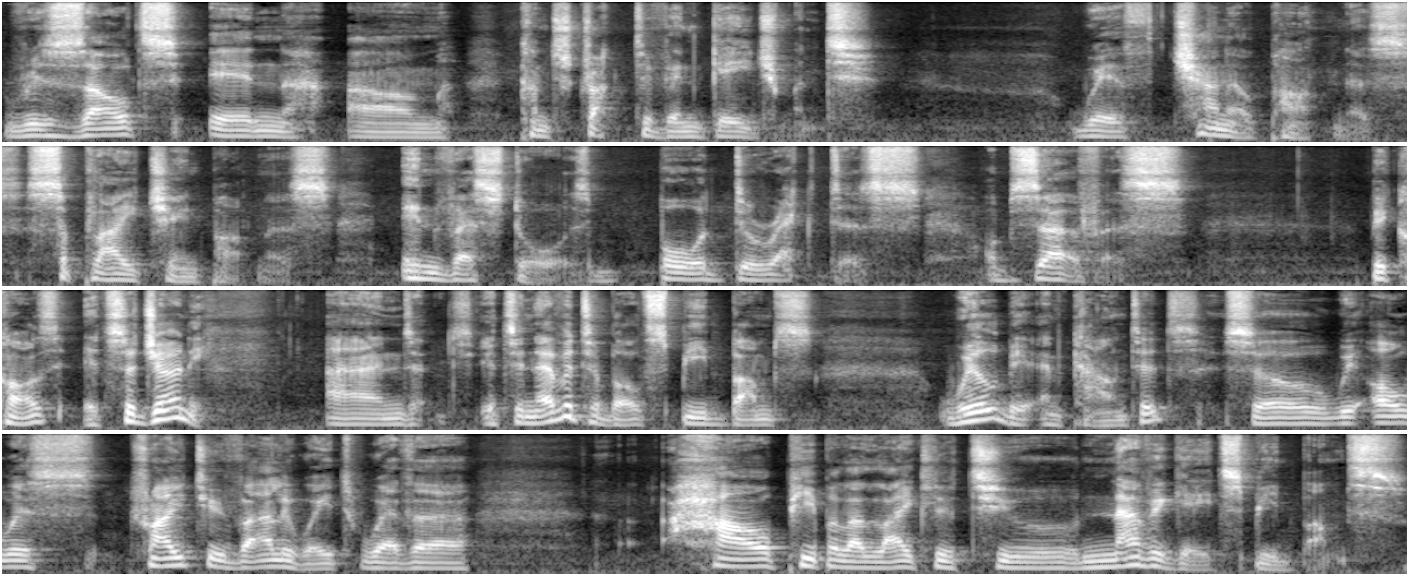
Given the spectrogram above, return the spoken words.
results in um, constructive engagement with channel partners supply chain partners investors board directors observers because it's a journey and it's inevitable speed bumps will be encountered. So we always try to evaluate whether how people are likely to navigate speed bumps,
